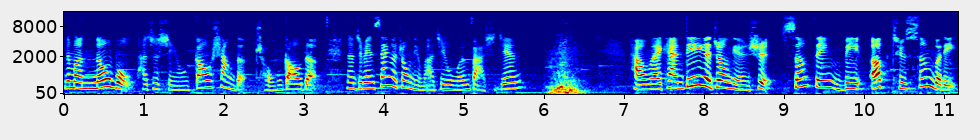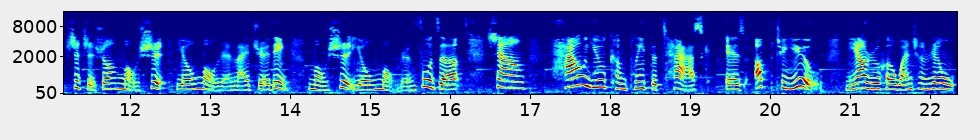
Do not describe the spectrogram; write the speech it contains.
那么 noble 它是形容高尚的、崇高的。那这边三个重点，我们要进入文法时间。好，我们来看第一个重点是 something be up to somebody，是指说某事由某人来决定，某事由某人负责。像 How you complete the task is up to you。你要如何完成任务，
